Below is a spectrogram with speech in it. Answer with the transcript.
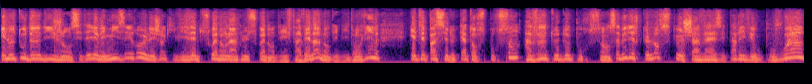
Et le taux d'indigence, c'est-à-dire les miséreux, les gens qui vivaient soit dans la rue, soit dans des favelas, dans des bidonvilles, était passé de 14% à 22%. Ça veut dire que lorsque Chavez est arrivé au pouvoir,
